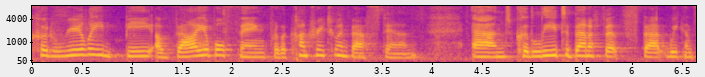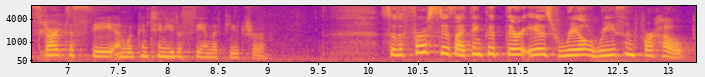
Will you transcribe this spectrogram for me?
could really be a valuable thing for the country to invest in and could lead to benefits that we can start to see and would continue to see in the future. So the first is I think that there is real reason for hope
